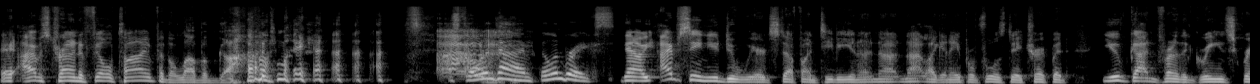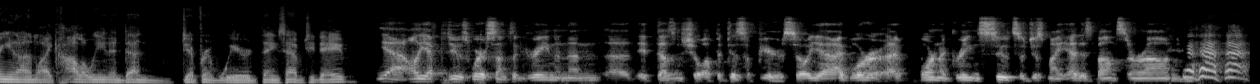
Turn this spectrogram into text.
Hey, I was trying to fill time for the love of Oh God. my Just filling time, filling breaks. Now I've seen you do weird stuff on TV, you know, not not like an April Fool's Day trick, but you've got in front of the green screen on like Halloween and done different weird things, haven't you, Dave? Yeah, all you have to do is wear something green, and then uh, it doesn't show up; it disappears. So yeah, I've wore I've worn a green suit, so just my head is bouncing around. and,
